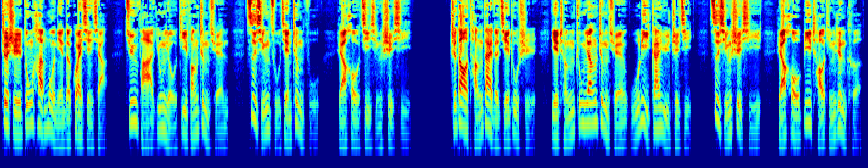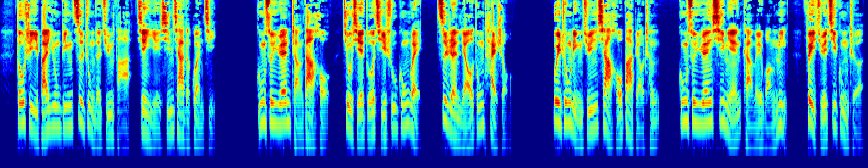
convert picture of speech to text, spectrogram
这是东汉末年的怪现象：军阀拥有地方政权，自行组建政府，然后进行世袭。直到唐代的节度使，也成中央政权无力干预之际，自行世袭，然后逼朝廷认可，都是一般拥兵自重的军阀建野心家的惯技。公孙渊长大后，就挟夺其叔公位。自任辽东太守，魏忠领军夏侯霸表称，公孙渊昔年敢为王命，废绝济贡者，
